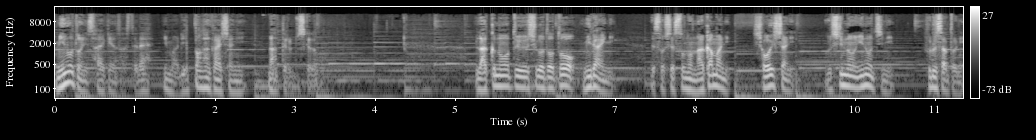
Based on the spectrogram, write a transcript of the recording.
見事に再建させてね今立派な会社になってるんですけど酪農という仕事と未来にそしてその仲間に消費者に牛の命にふるさとに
